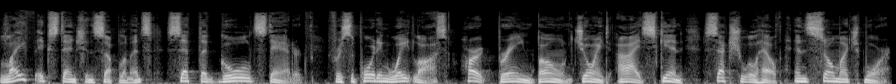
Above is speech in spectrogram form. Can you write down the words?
Life Extension supplements set the gold standard for supporting weight loss, heart, brain, bone, joint, eye, skin, sexual health, and so much more.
